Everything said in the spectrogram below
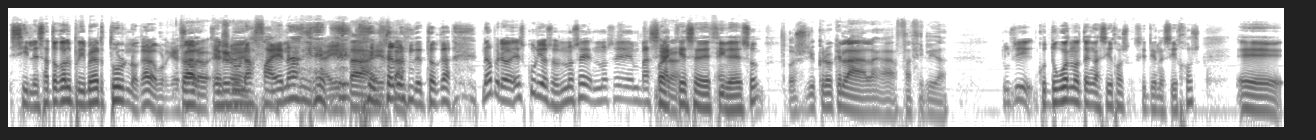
si les ha tocado el primer turno, claro, porque eso Claro, tienen eso una es. faena que, Ahí está, ahí está. donde toca. No, pero es curioso, no sé, no sé en base Bueno, a qué se decide eh, eso. Pues yo creo que la, la facilidad. Tú, sí- tú cuando tengas hijos, si tienes hijos, eh,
